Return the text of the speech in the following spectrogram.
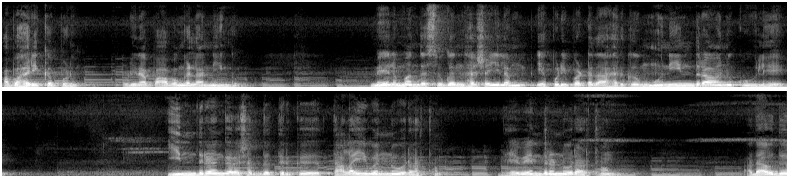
அபகரிக்கப்படும். அப்படின்னா பாபங்கள்லாம் நீங்கும். மேலும் அந்த சுகந்த சைலம் எப்படிப்பட்டதாக இருக்குது முனீந்திரானுகூலே. இந்திரங்கிற சப்தத்திற்கு தலைவன் ஒரு அர்த்தம் தேவேந்திரன் ஒரு அர்த்தம். அதாவது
